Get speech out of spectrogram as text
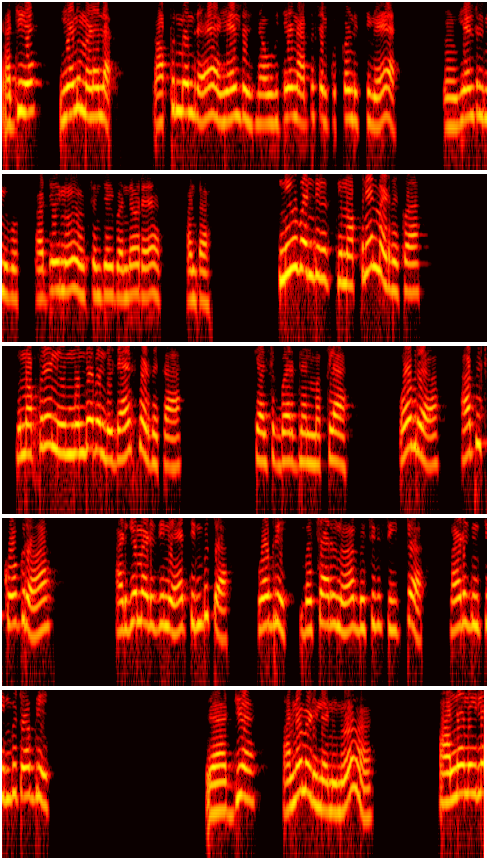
ಅಜ್ಜಿ ಏನು ಮಾಡಲ್ಲ. ಅಪ್ಪನ್ ಬಂದ್ರೆ ಹೇಳ್ರಿ ನಾವು ವಿಜಯಣ್ಣ ಆಫೀಸಲ್ಲಿ ಕುತ್ಕೊಂಡಿರ್ತೀವಿ. ಹೇಳ್ರಿ ನೀವು. ಅಜಯ್ನು ಸಂಜಯ್ ಬಂದವ್ರೆ ನೀವು ಬಂದಿರೋದು ನಿಮ್ಮ ಅಪ್ಪನೇನ್ ಮಾಡ್ಬೇಕು? ನಿಮ್ಮ ಅಪ್ಪನೇ ನಿಮ್ ಮುಂದೆ ಬಂದು ಡ್ಯಾನ್ಸ್ ಮಾಡ್ಬೇಕಾ? ಕೆಲ್ಸಕ್ಕೆ ಬರ್ದ್ ನನ್ ಮಕ್ಳ. ಹೋಗ್ರ? ಆಫೀಸ್ಗೆ ಹೋಗ್ರ? ಅಡ್ಗೆ ಮಾಡಿದೀನಿ ತಿನ್ಬಿಟ್ಟು. ಹೋಗ್ರಿ ಬಸ್ಸಾರುನು ಬಿಸಿ ಬಿಸಿ ಇಟ್ಟು ಮಾಡಿದೀನಿ ತಿನ್ಬಿಟ್ಟು ಹೋಗ್ರಿ. ಏ ಅಜ್ಜಿ ಅನ್ನ ಮಾಡಿಲ್ಲ ನೀನು? ಅನ್ನನೂ ಇಲ್ಲ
